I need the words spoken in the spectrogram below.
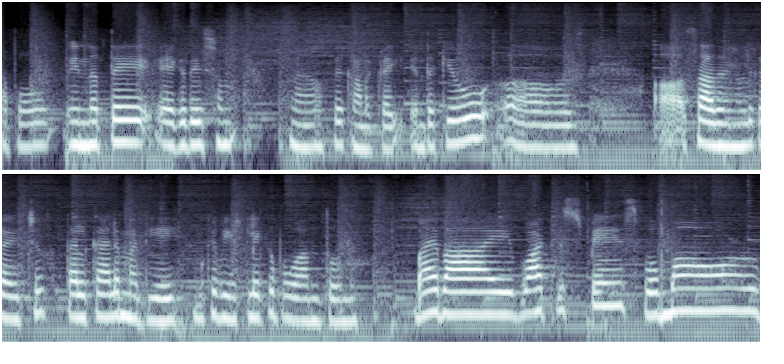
അപ്പോൾ ഇന്നത്തെ ഏകദേശം ഒക്കെ കണക്കായി. എന്തൊക്കെയോ സാധനങ്ങൾ കഴിച്ചു. തൽക്കാലം മതിയായി. നമുക്ക് വീട്ടിലേക്ക് പോകാമെന്ന് തോന്നുന്നു. Bye bye what space for more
